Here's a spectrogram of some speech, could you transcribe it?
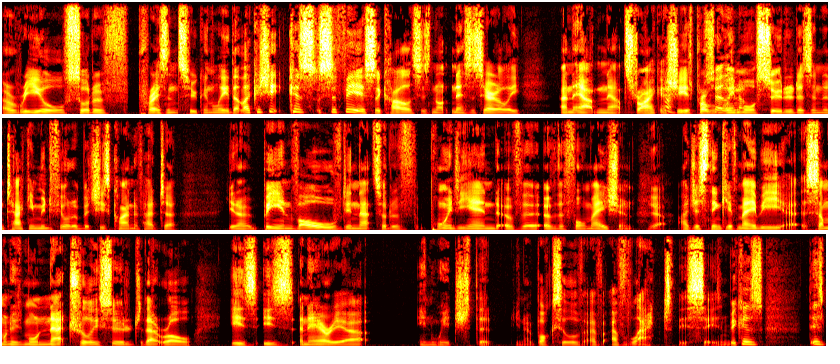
a real sort of presence who can lead that, like because Sophia Sakalis is not necessarily an out and out striker. she is probably more suited as an attacking midfielder, but she's kind of had to. You know, be involved in that sort of pointy end of the of the formation. Yeah. I just think if maybe uh, someone who's more naturally suited to that role is is an area in which that you know Box Hill have, have, have lacked this season because there's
